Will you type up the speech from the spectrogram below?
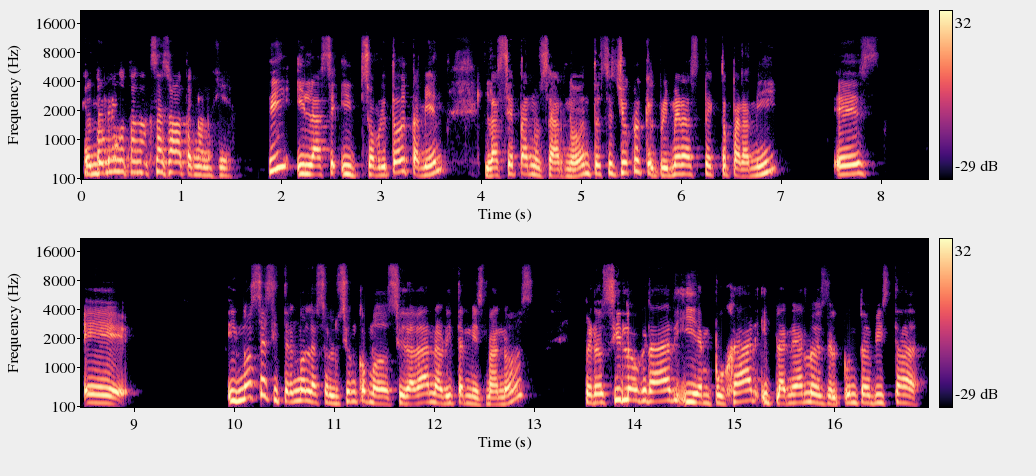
Que todo el mundo tenga acceso a la tecnología. Sí, y, las, y sobre todo también la sepan usar, ¿no? Entonces yo creo que el primer aspecto para mí es, eh, y no sé si tengo la solución como ciudadana ahorita en mis manos, pero sí lograr y empujar y planearlo desde el punto de vista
